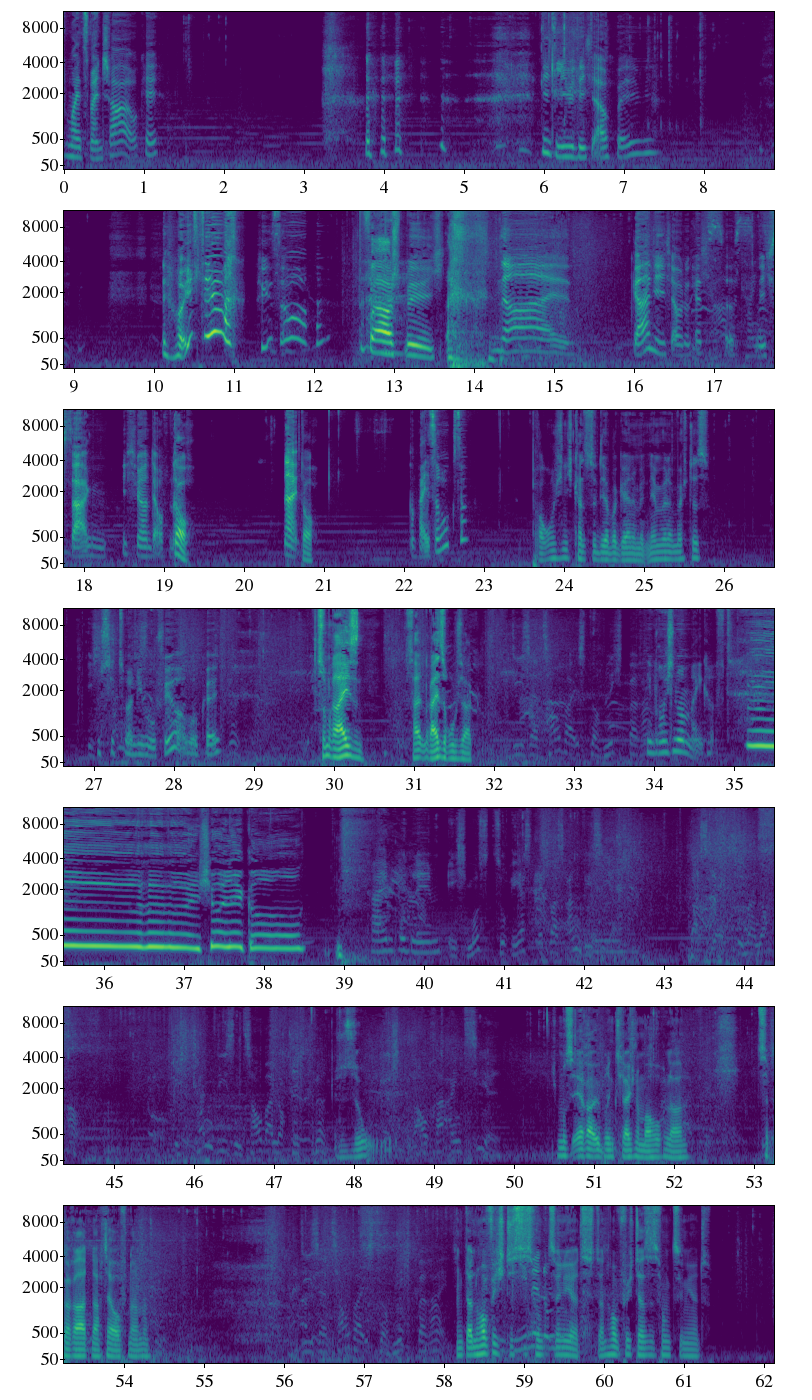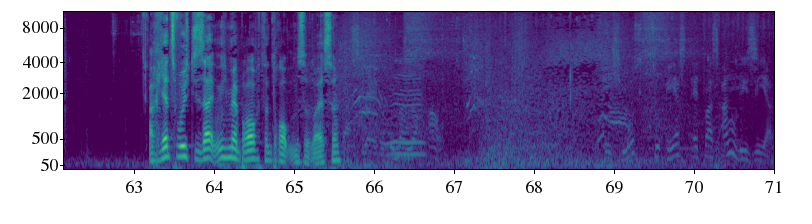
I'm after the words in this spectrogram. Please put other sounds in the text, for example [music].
Du meinst mein Schar, okay. [laughs] ich liebe dich auch, Baby. Heult der? [laughs] Wieso? Du verarschst mich. [laughs] Nein. Gar nicht, aber du kannst das nicht sagen. Ich während der Aufnahme. Doch, Nein. doch. Ein weißer Rucksack? Brauche ich nicht, kannst du dir aber gerne mitnehmen, wenn du möchtest. Ich steht zwar nie wofür, aber okay. Zum Reisen. Ist halt ein Reiserucksack. Den brauche ich nur in Minecraft. Entschuldigung. Kein Problem. Ich muss zuerst etwas anvisieren. Das lädt immer noch auf. Ich kann diesen Zauber noch nicht wirken. So. Ich brauche ein Ziel. Ich muss Ära übrigens gleich nochmal hochladen. Separat nach der Aufnahme. Dieser Zauber ist noch nicht bereit. Und dann hoffe ich, dass es funktioniert. Dann hoffe ich, dass es funktioniert. Ach, jetzt wo ich die Seiten nicht mehr brauche, dann droppen sie, weißt du? Ich muss zuerst etwas anvisieren.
